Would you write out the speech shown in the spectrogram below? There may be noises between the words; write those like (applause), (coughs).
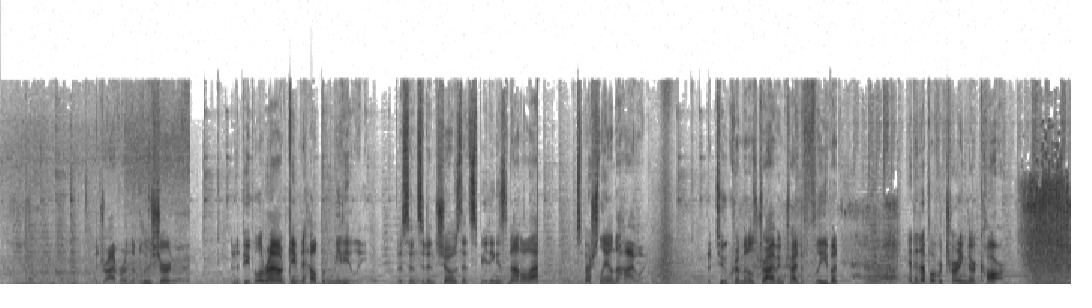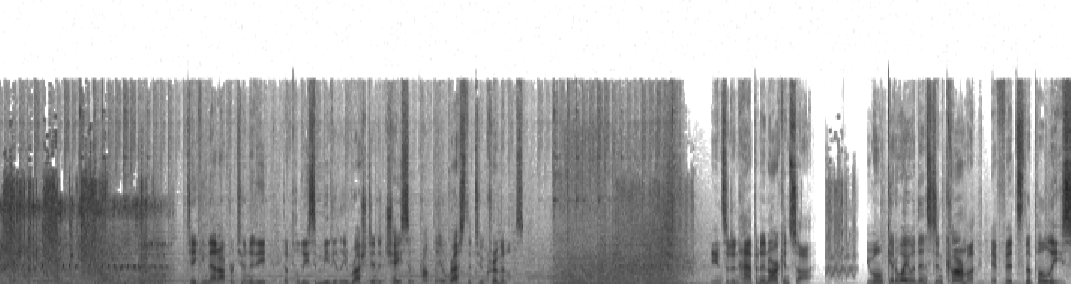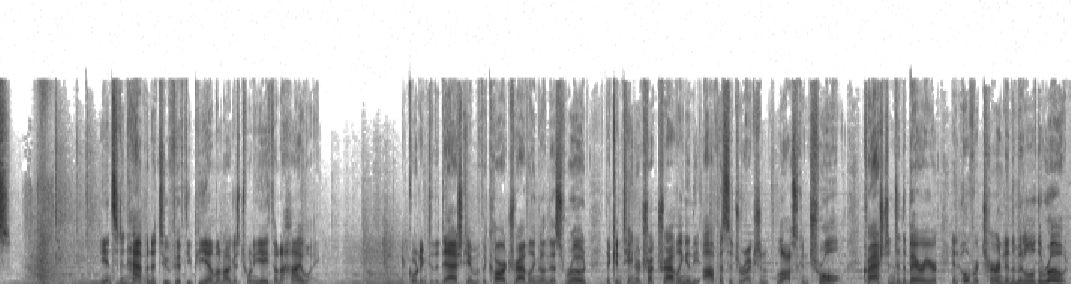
The driver in the blue shirt and the people around came to help immediately. This incident shows that speeding is not allowed, especially on the highway. The two criminals driving tried to flee but ended up overturning their car. Taking that opportunity, the police immediately rushed in to chase and promptly arrest the two criminals. The incident happened in Arkansas. You won't get away with instant karma if it's the police. The incident happened at 2:50 p.m. on August 28th on a highway. According to the dashcam of the car traveling on this road, the container truck traveling in the opposite direction lost control, crashed into the barrier, and overturned in the middle of the road.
